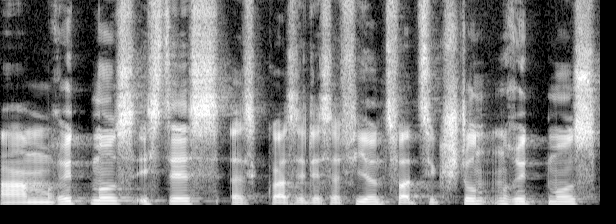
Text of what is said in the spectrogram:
ähm, Rhythmus ist es, also quasi dieser 24-Stunden-Rhythmus,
